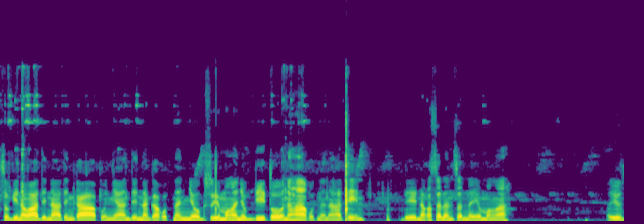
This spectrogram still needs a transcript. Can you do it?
So ginawa din natin kahapon yan, then nagakot ng nyog. So yung mga nyog dito nahakot na natin. Then nakasalansan na yung mga ayun.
